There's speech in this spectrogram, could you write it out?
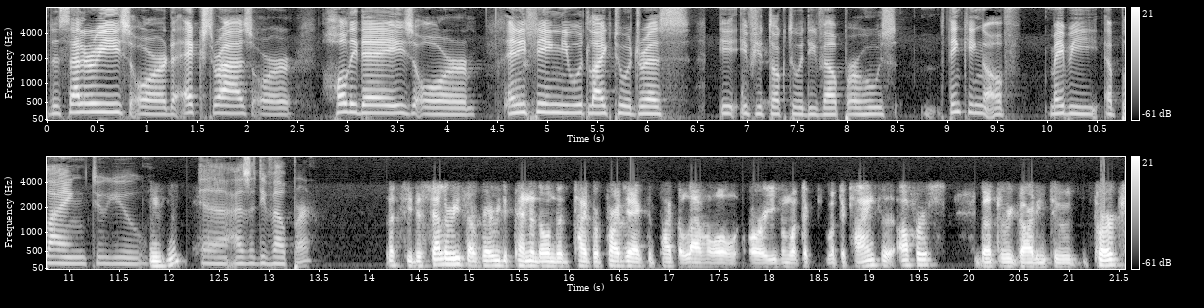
the salaries or the extras or holidays or anything you would like to address if you talk to a developer who's thinking of maybe applying to you mm-hmm. uh, as a developer? Let's see. The salaries are very dependent on the type of project, the type of level, or even what the what the client offers. But regarding to perks,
